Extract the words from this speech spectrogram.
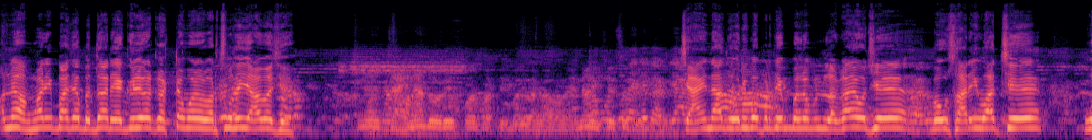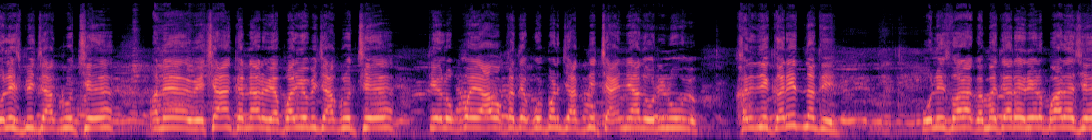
અને અમારી પાસે બધા રેગ્યુલર કસ્ટમર વર્ષોથી આવે છે. ચાઇના દોરી પર પ્રતિબંધ લગાવ્યો એના છે. બહુ સારી વાત છે. પોલીસ બી જાગૃત છે અને વેચાણ કરનાર વેપારીઓ બી જાગૃત છે. તે લોકોએ આ વખતે કોઈ પણ જાતની ચાઇના દોરીનું ખરીદી કરી જ નથી. પોલીસવાળા ગમે ત્યારે રેડ પાડે છે.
